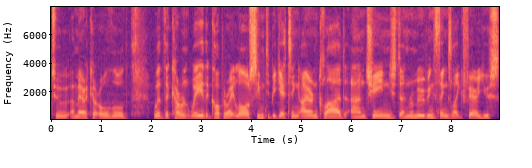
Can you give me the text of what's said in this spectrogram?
to America. Although, with the current way that copyright laws seem to be getting ironclad and changed and removing things like fair use,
